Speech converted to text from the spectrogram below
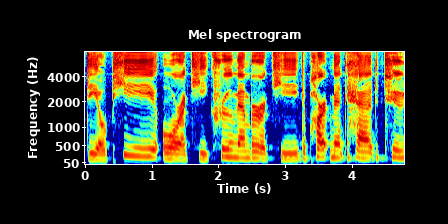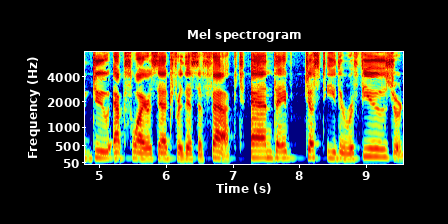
DOP or a key crew member, a key department head to do X, Y, or Z for this effect. And they've just either refused or,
